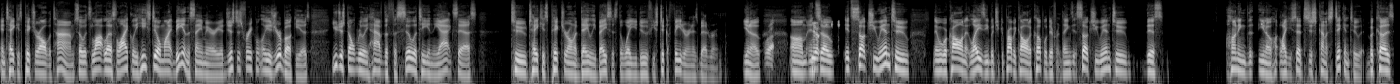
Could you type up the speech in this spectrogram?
and take his picture all the time. So it's a lot less likely he still might be in the same area just as frequently as your buck is. You just don't really have the facility and the access to take his picture on a daily basis the way you do if you stick a feeder in his bedroom. You know, right? Um, and yep. so it sucks you into. And we're calling it lazy, but you could probably call it a couple of different things. It sucks you into this hunting. The, you know, like you said, it's just kind of sticking to it because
